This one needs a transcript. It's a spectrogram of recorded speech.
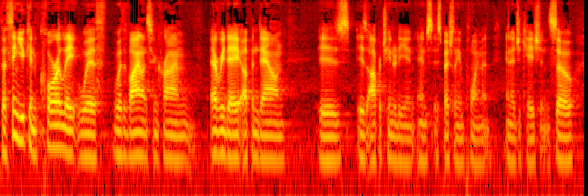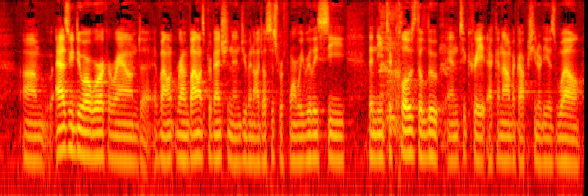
the thing you can correlate with, with violence and crime every day, up and down, is, is opportunity and, and especially employment and education. So um, as we do our work around, uh, around violence prevention and juvenile justice reform, we really see the need to close the loop and to create economic opportunity as well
